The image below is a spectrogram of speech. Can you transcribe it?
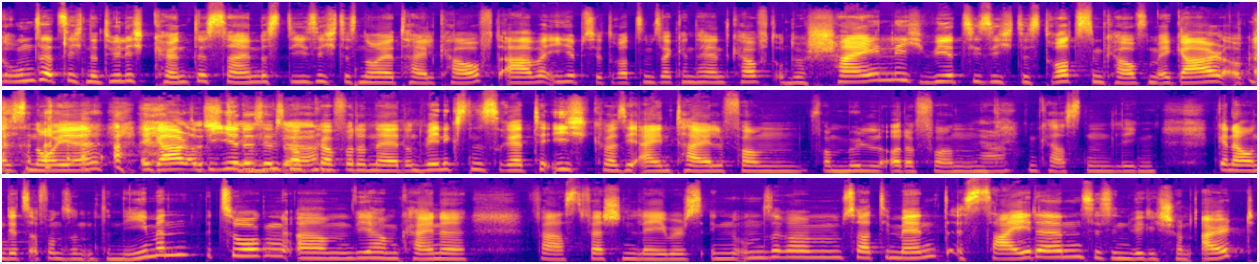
Grundsätzlich natürlich könnte es sein, dass die sich das neue Teil kauft, aber ich habe es ja trotzdem Secondhand gekauft und wahrscheinlich wird sie sich das trotzdem kaufen, egal ob als neue, egal ob ich ihr das jetzt ja. abkaufe oder nicht. Und wenigstens rette ich quasi ein Teil vom, vom Müll oder von ja. im Kasten liegen. Genau, und jetzt auf unser Unternehmen bezogen. Ähm, wir haben keine Fast Fashion Labels in unserem Sortiment, es sei denn, sie sind wirklich schon alt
